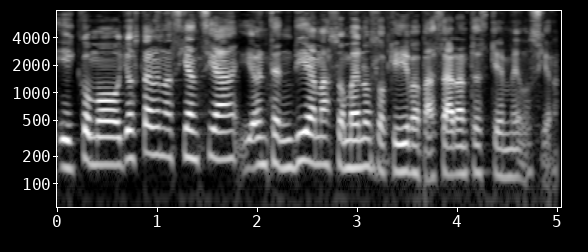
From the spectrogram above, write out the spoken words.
Y como yo estaba en la ciencia, yo entendía más o menos lo que iba a pasar antes que me lo hicieran.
